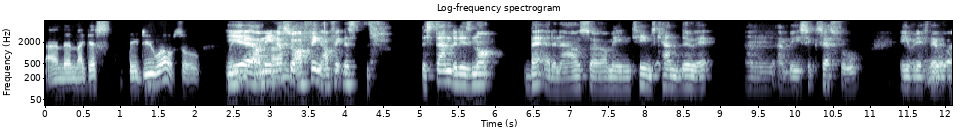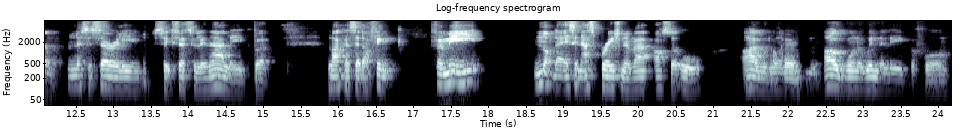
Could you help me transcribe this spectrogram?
and then I guess they do well. So Yeah, I mean that's what I think. I think this the standard is not better than ours. So I mean, teams can do it and and be successful, even if they Yeah. weren't necessarily successful in our league. But like I said, I think for me, not that it's an aspiration of us at all. I would want Okay. I would want to win the league before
